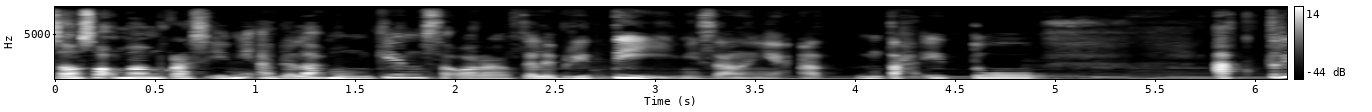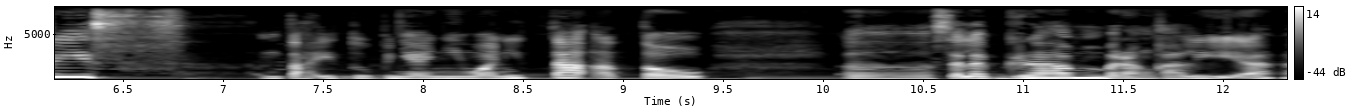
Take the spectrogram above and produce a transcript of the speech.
sosok mom crush ini adalah mungkin seorang selebriti misalnya, entah itu aktris, entah itu penyanyi wanita atau uh, selebgram barangkali ya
